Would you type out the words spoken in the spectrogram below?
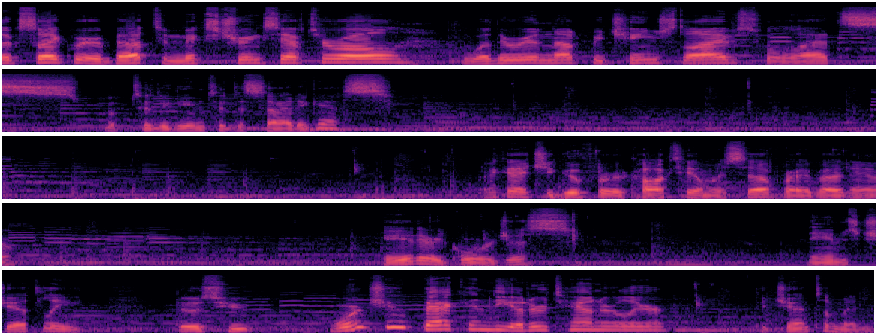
Looks like we're about to mix drinks after all. Whether or not we change lives, well that's up to the game to decide, I guess. I could actually go for a cocktail myself right about now. Hey there, gorgeous. Name's Jet Li. Those who... Weren't you back in the other town earlier? The gentleman.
